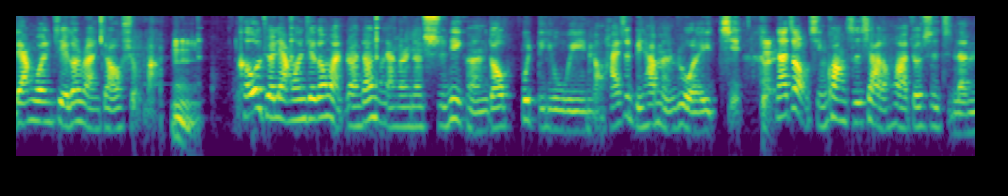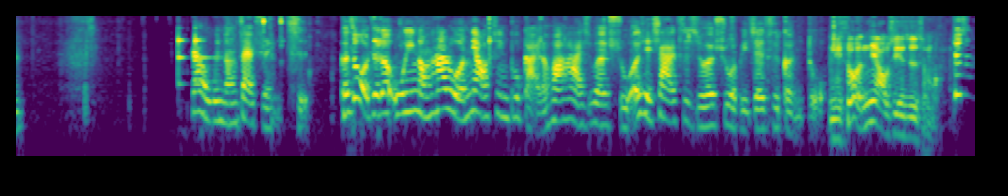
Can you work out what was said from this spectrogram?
梁文杰跟阮昭雄嘛，嗯。可我觉得梁文杰跟阮阮昭雄两个人的实力可能都不敌吴一农，还是比他们弱了一截。对，那这种情况之下的话，就是只能让吴一农再选一次。可是我觉得吴一农他如果尿性不改的话，他还是会输，而且下一次只会输的比这次更多。你说的尿性是什么？就是他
